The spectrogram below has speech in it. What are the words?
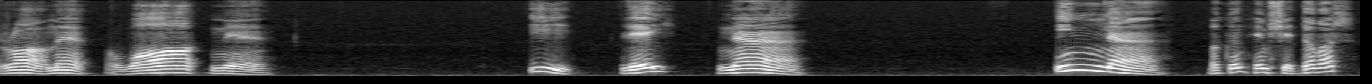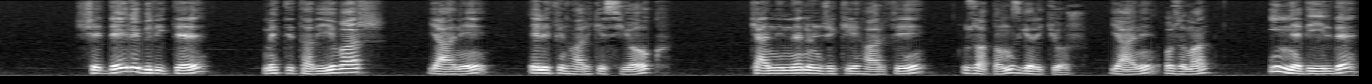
رام وان إلينا İnna. Bakın hem şedde var Şedde ile birlikte metni tabii var. Yani elifin harekesi yok. Kendinden önceki harfi uzatmamız gerekiyor. Yani o zaman inne değil de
